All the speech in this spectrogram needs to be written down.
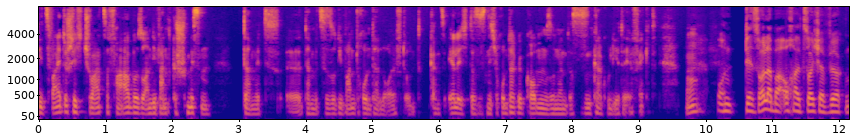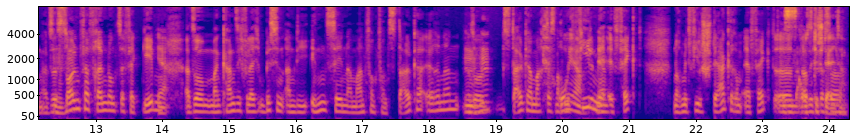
die zweite Schicht schwarze Farbe so an die Wand geschmissen damit, äh, damit sie so die Wand runterläuft. Und ganz ehrlich, das ist nicht runtergekommen, sondern das ist ein kalkulierter Effekt. Ne? Und der soll aber auch als solcher wirken. Also es mhm. soll einen Verfremdungseffekt geben. Ja. Also man kann sich vielleicht ein bisschen an die Innenszenen am Anfang von Stalker erinnern. Also mhm. Stalker macht das noch oh, mit ja. viel mehr ja. Effekt, noch mit viel stärkerem Effekt. Es ist dadurch, ausgestellter.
